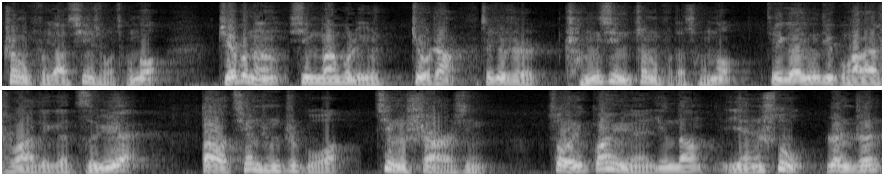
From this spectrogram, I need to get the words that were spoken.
政府要信守承诺，绝不能新官不履旧账，这就是诚信政府的承诺。这个用句古话来说啊，这个子曰：“到千乘之国，敬事而信。”作为官员，应当严肃认真、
